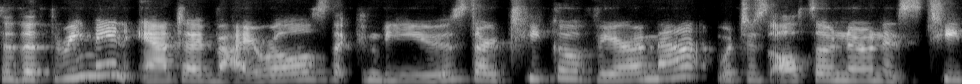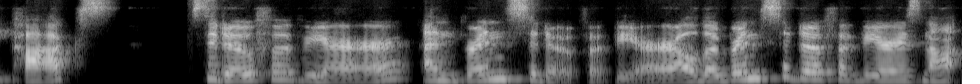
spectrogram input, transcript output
So the three main antivirals that can be used are tecovirimat, which is also known as TPOXX, cidofovir, and brincidofovir, although brincidofovir is not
